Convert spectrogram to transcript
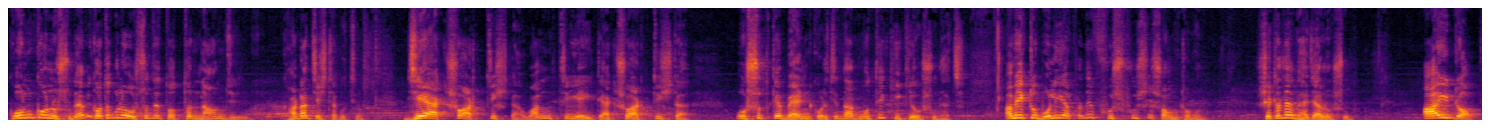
কোন কোন ওষুধে, আমি কতগুলো ওষুধের তথ্যর নাম ঘাঁটার চেষ্টা করছি যে একশো আটত্রিশটা ওয়ান থ্রি এইট একশো আটত্রিশটা ওষুধকে ব্যান করেছে, তার মধ্যে কী কী ওষুধ আছে? আমি একটু বলি আপনাদের, ফুসফুসে সংক্রমণ, সেটাতে ভেজাল ওষুধ। আই ড্রপ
